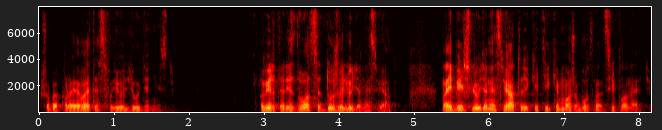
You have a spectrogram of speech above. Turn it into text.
щоб проявити свою людяність. Повірте, Різдво це дуже людяне свято. Найбільш людяне свято, яке тільки може бути на цій планеті.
